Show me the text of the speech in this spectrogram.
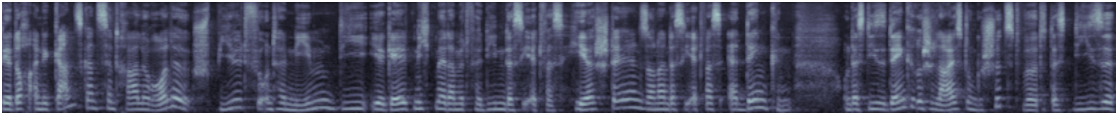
der doch eine ganz, ganz zentrale Rolle spielt für Unternehmen, die ihr Geld nicht mehr damit verdienen, dass sie etwas herstellen, sondern dass sie etwas erdenken. Und dass diese denkerische Leistung geschützt wird, dass diese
